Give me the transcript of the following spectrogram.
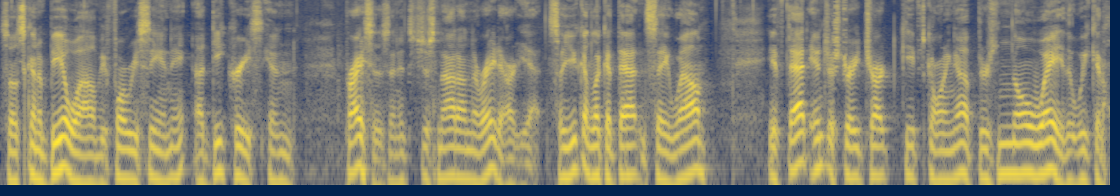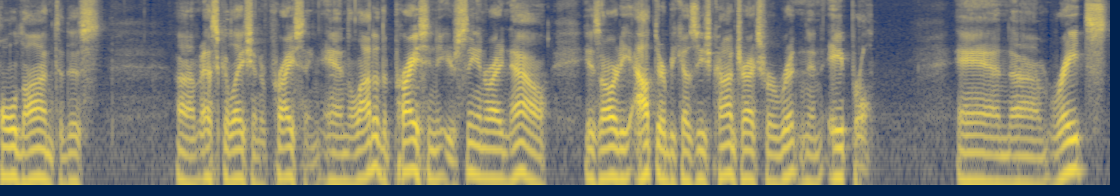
So it's going to be a while before we see an, a decrease in prices, and it's just not on the radar yet. So you can look at that and say, well, if that interest rate chart keeps going up, there's no way that we can hold on to this um, escalation of pricing. And a lot of the pricing that you're seeing right now is already out there because these contracts were written in April. And um, rates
